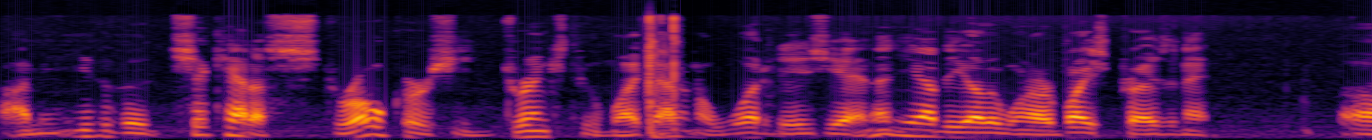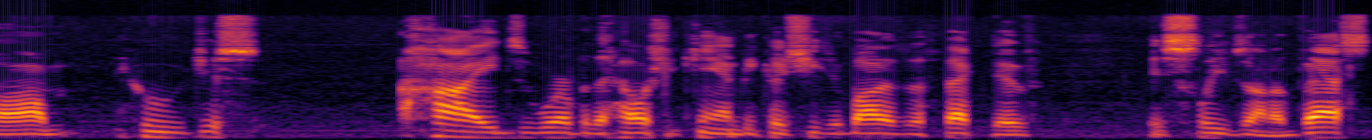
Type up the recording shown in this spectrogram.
I mean either the chick had a stroke or she drinks too much. I don't know what it is yet. And then you have the other one, our vice president, um, who just hides wherever the hell she can because she's about as effective as sleeves on a vest.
